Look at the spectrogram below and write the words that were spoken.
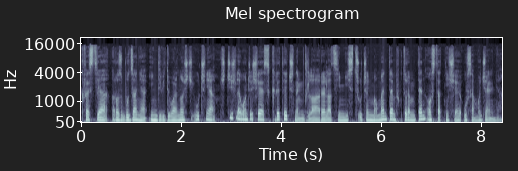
Kwestia rozbudzania indywidualności ucznia ściśle łączy się z krytycznym dla relacji mistrz-uczeń momentem, w którym ten ostatni się usamodzielnia.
